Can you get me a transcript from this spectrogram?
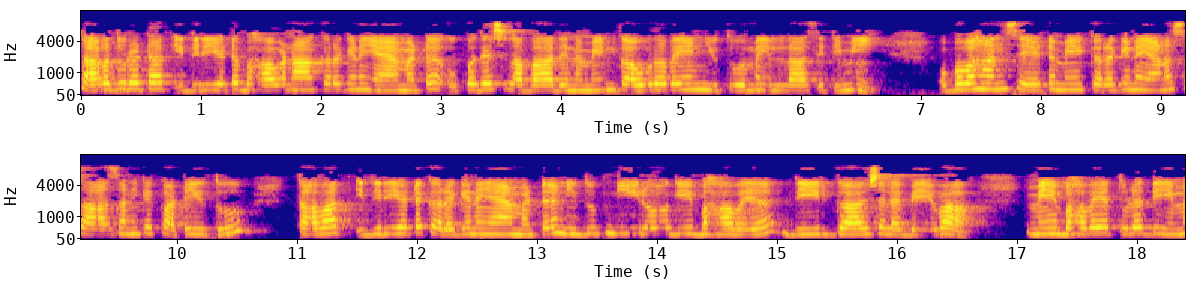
තව දුරටත් ඉදිරියට භාවනා කරගෙන යාමට උපදෙස් ලබා දෙන මෙන් ගෞරවයෙන් යුතුවම ඉල්ලා සිටිමි. ඔබ වහන්සේට මේ කරගෙන යන සාසනික කටයුතු තවත් ඉදිරියට කරගෙන යාමට නිදුක් නිරෝගී භාවය දීර්ඝායුෂ ලැබේවා. මේ භවය තුලදීම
